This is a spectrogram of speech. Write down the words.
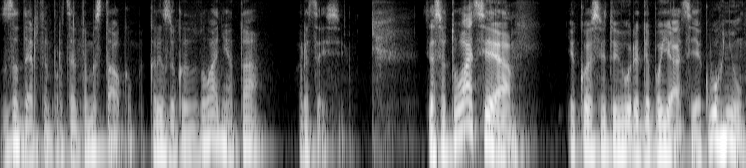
з задертим процентними ставками, кризою кредитування та рецесією. Ця ситуація, якої світові уряди бояться, як вогню.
